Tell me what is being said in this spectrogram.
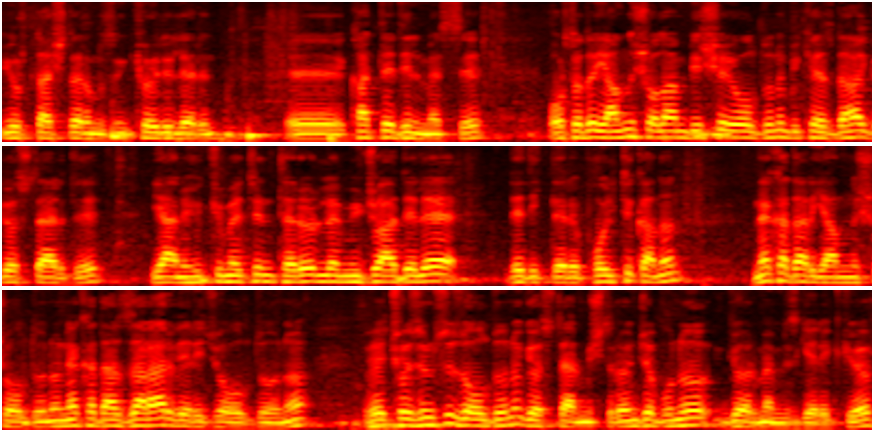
yurttaşlarımızın, köylülerin e, katledilmesi, ortada yanlış olan bir şey olduğunu bir kez daha gösterdi. Yani hükümetin terörle mücadele dedikleri politikanın ne kadar yanlış olduğunu, ne kadar zarar verici olduğunu ve çözümsüz olduğunu göstermiştir. Önce bunu görmemiz gerekiyor.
